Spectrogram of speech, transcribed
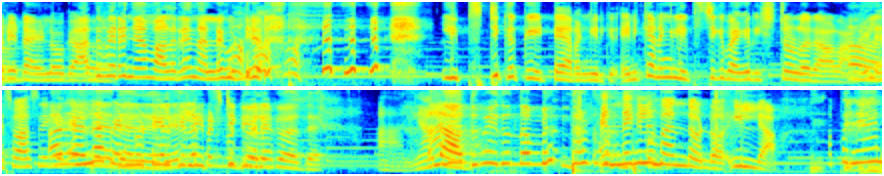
ഒരു ഡയലോഗ്. അതുവരെ ഞാൻ വളരെ നല്ല കുട്ടിയാണ് ലിപ്സ്റ്റിക് ഒക്കെ ഇട്ട് ഇറങ്ങിയിരിക്കും. എനിക്കാണെങ്കിൽ ലിപ്സ്റ്റിക് ഭയങ്കര ഇഷ്ടമുള്ള ഒരാളാണ്. പെൺകുട്ടികൾക്കും എല്ലാ ലിപ്സ്റ്റിക് അതെ. ആ ഞാൻ അല്ല അതും ഇതും തമ്മിൽ എന്താണ് എന്തെങ്കിലും ബന്ധമുണ്ടോ? ഇല്ല. അപ്പൊ ഞാൻ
